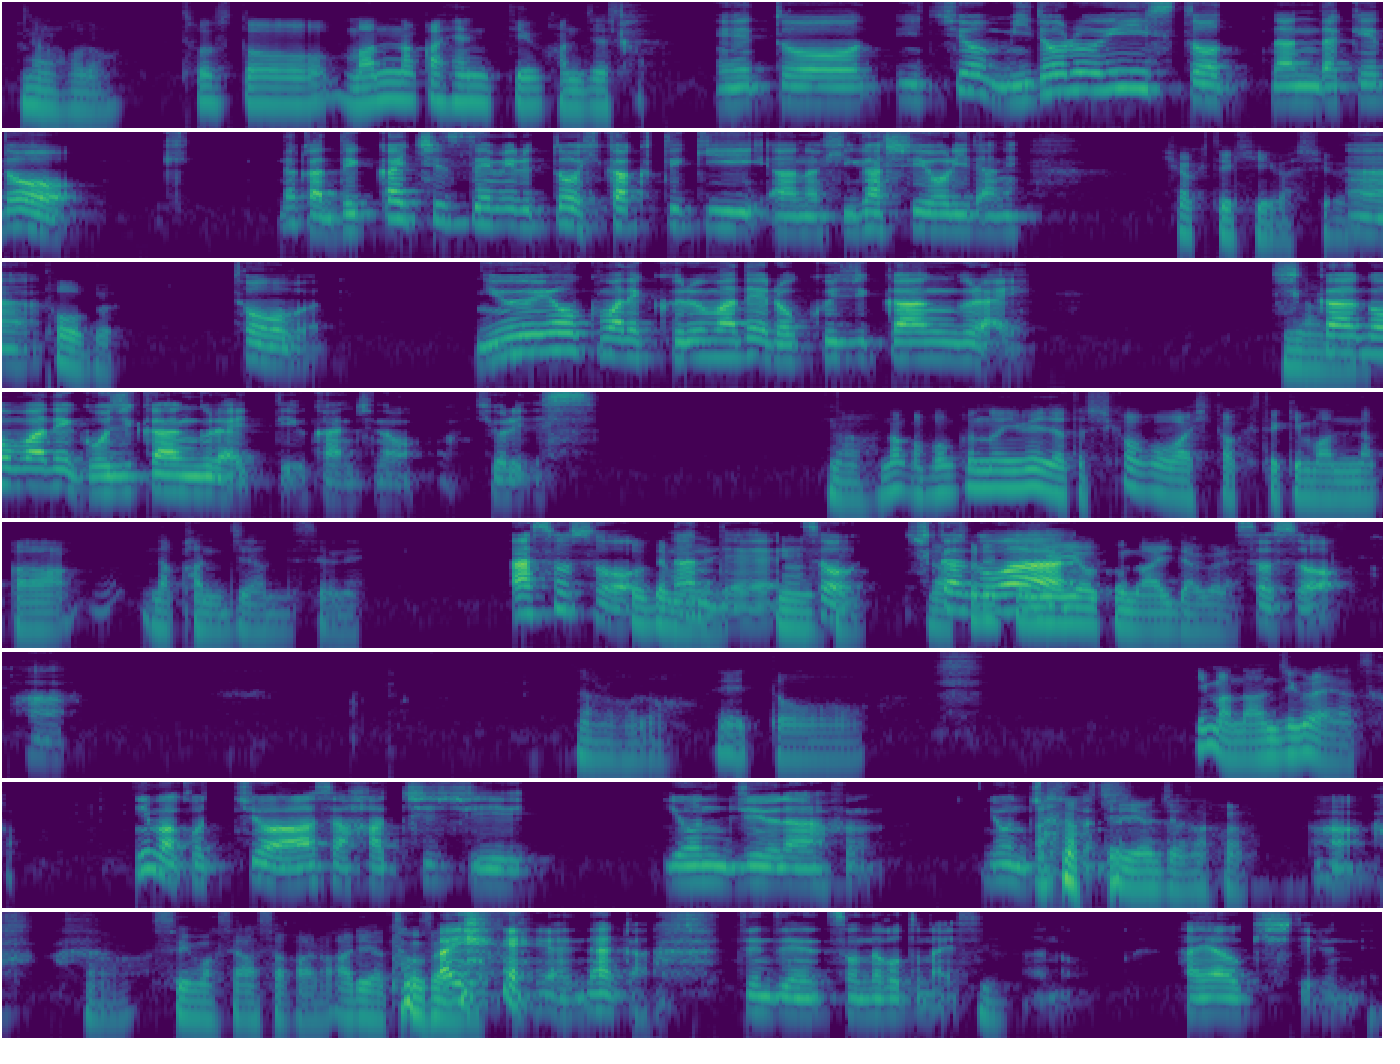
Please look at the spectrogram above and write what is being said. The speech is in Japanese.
なるほど。そうすると、真ん中辺っていう感じですか？えっ、と、一応ミドルイーストなんだけど、きなんかでっかい地図で見ると比較的あの東寄りだね。比較的東寄りうん、東東部。部。ニューヨークまで車で6時間ぐらい。シカゴまで5時間ぐらいっていう感じの距離です。なるほど。なんか僕のイメージだとシカゴは比較的真ん中な感じなんですよね。あ、そうそう。なんで、うんそう。シカゴはニュー、ヨークの間ぐらい。そうそう。うんなるほど。えっ、と、今何時ぐらいなんですか？今こっちは朝8時47分。40分。8時47分。うんあすいません、朝から。ありがとうござあいいます。やいや、なんか、全然そんなことないです。うんあの早起きしてるんで、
